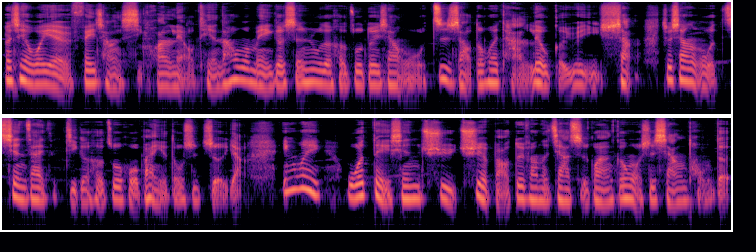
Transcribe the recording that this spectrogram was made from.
而且我也非常喜欢聊天，然后我每一个深入的合作对象，我至少都会谈六个月以上。就像我现在几个合作伙伴也都是这样，因为我得先去确保对方的价值观跟我是相同的，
